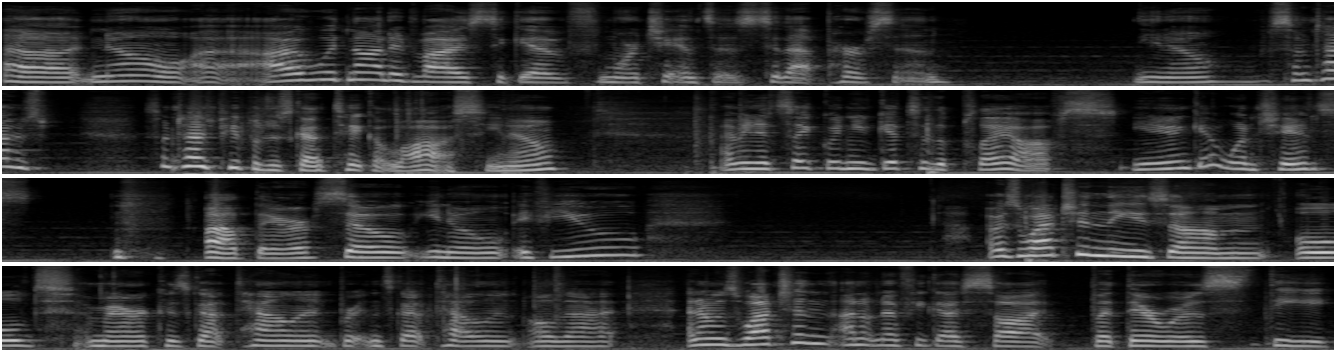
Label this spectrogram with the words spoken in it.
Uh, no, I, I would not advise to give more chances to that person. You know, sometimes, sometimes people just got to take a loss. You know, I mean, it's like when you get to the playoffs, you didn't get one chance out there. So, you know, if you. I was watching these um, old America's Got Talent, Britain's Got Talent, all that. And I was watching, I don't know if you guys saw it, but there was the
